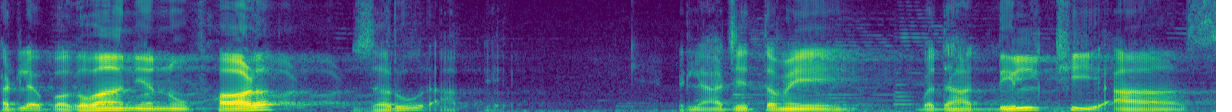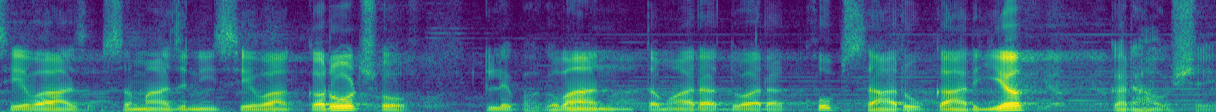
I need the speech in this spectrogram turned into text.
એટલે ભગવાન એનું ફળ જરૂર આપે. એટલે આજે તમે બધા દિલથી આ સેવા, સમાજની સેવા કરો છો, એટલે ભગવાન તમારા દ્વારા ખૂબ સારું કાર્ય કરાવશે.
